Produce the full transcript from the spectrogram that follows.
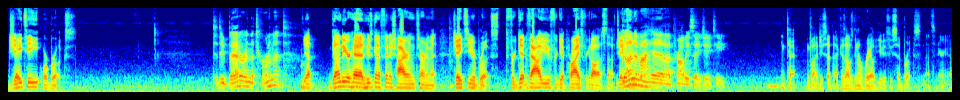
JT or Brooks. To do better in the tournament? Yep. Gun to your head. Who's going to finish higher in the tournament? JT or Brooks? Forget value, forget price, forget all that stuff. JT Gun to my head, I'd probably say JT. Okay, I'm glad you said that because I was going to rail you if you said Brooks in that scenario.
